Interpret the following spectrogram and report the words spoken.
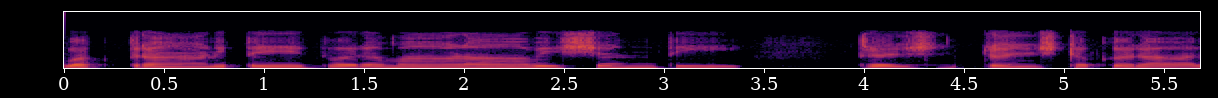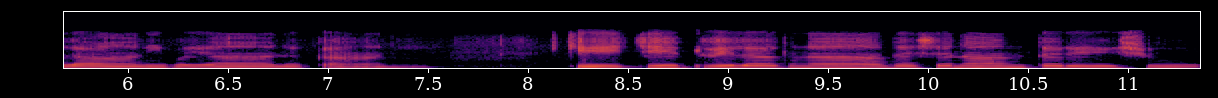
वक्त्राणि ते त्वरमाणा विशन्ति द्रंष्टकरालानि भयानकानि। केचिद्विलग्ना दशनान्तरेषु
